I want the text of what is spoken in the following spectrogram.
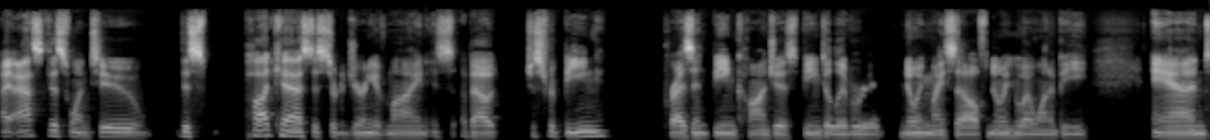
I ask this one too. This podcast, this sort of journey of mine is about just sort of being present, being conscious, being deliberate, knowing myself, knowing who I want to be, and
